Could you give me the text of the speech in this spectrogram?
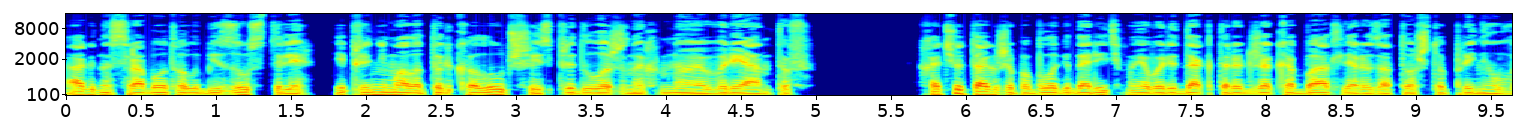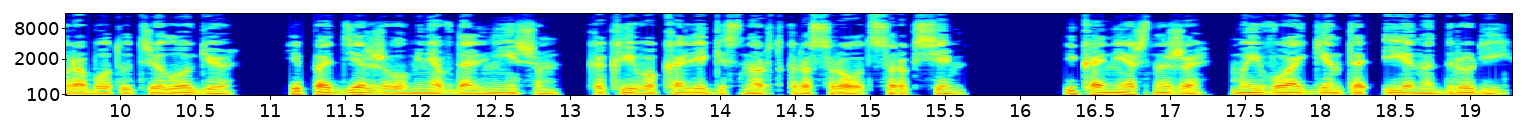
Агнес работала без устали и принимала только лучшие из предложенных мною вариантов. Хочу также поблагодарить моего редактора Джека Батлера за то, что принял в работу трилогию и поддерживал меня в дальнейшем, как и его коллеги с North Crossroads 47. И, конечно же, моего агента Иэна Друри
